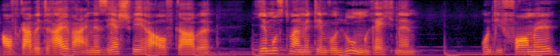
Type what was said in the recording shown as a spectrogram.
Aufgabe 3 war eine sehr schwere Aufgabe. Hier musste man mit dem Volumen rechnen und die Formel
